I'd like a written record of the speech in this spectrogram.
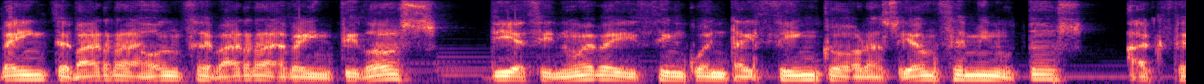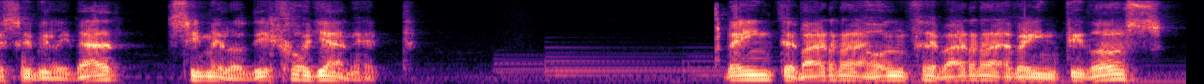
20 barra 11 barra 22, 19 y 55 horas y 11 minutos, accesibilidad, si me lo dijo Janet. 20 barra 11 barra 22,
